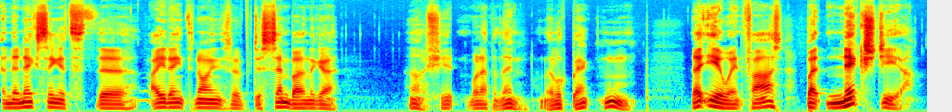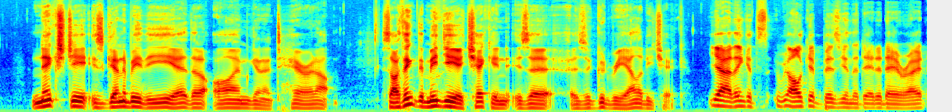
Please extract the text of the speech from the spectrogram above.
And the next thing, it's the 18th, 19th of December, and they go, Oh shit, what happened then? And they look back, hmm, that year went fast. But next year, next year is going to be the year that I'm going to tear it up. So I think the mid-year check-in is a is a good reality check. Yeah, I think it's we all get busy in the day to day, right?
